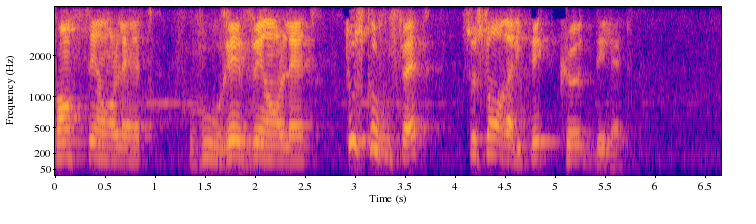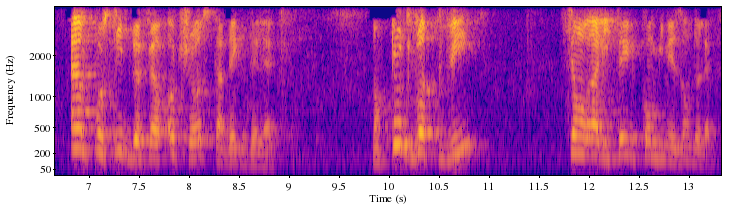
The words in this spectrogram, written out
pensez en lettres, vous rêvez en lettres. Tout ce que vous faites, ce sont en réalité que des lettres. Impossible de faire autre chose qu'avec des lettres. Donc toute votre vie, c'est en réalité une combinaison de lettres.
